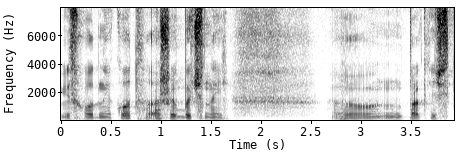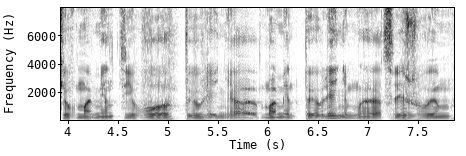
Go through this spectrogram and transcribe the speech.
исходный код ошибочный ну, практически в момент его появления. А момент появления мы отслеживаем,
